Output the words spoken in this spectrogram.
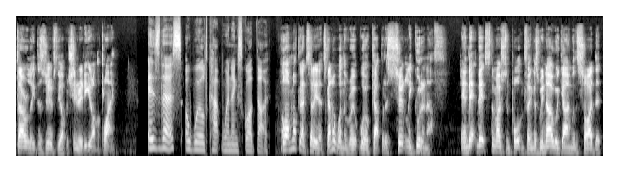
thoroughly deserves the opportunity to get on the plane. Is this a World Cup winning squad, though? Well, I'm not going to tell you that's going to win the World Cup, but it's certainly good enough. And that, that's the most important thing, is we know we're going with a side that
